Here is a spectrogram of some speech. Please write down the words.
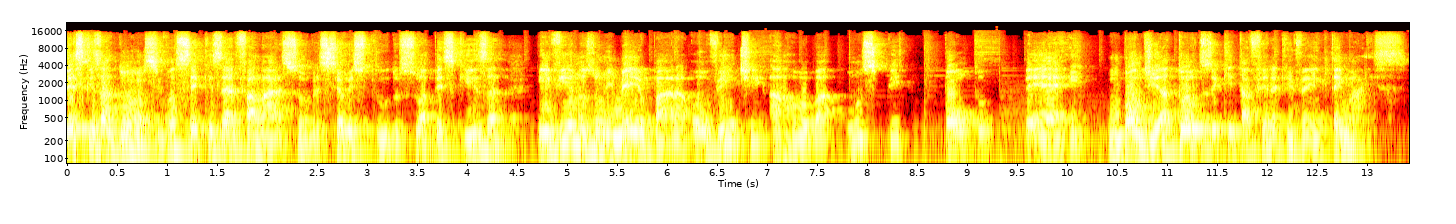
Pesquisador, se você quiser falar sobre seu estudo, sua pesquisa, envie-nos um e-mail para ouvinte@usp.br. Um bom dia a todos e quinta-feira que vem tem mais.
